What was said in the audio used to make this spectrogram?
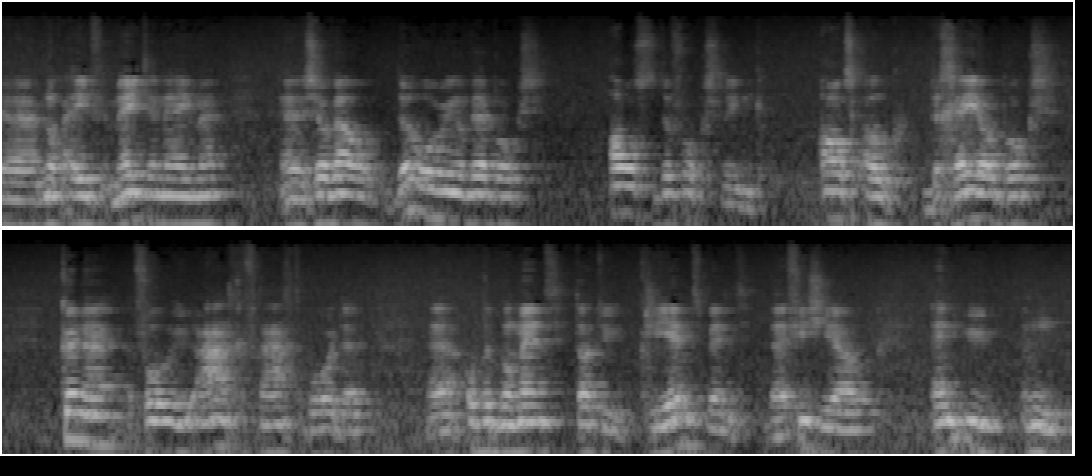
uh, nog even mee te nemen, zowel de Orion Webbox als de Foxlink, als ook de Geobox kunnen voor u aangevraagd worden uh, op het moment dat u cliënt bent bij Visio en u een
